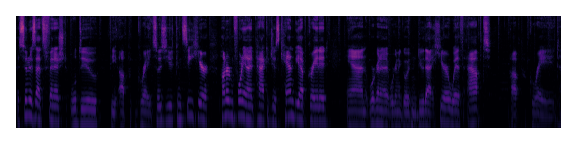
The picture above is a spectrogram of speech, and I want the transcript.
As soon as that's finished, we'll do the upgrade. So as you can see here, 149 packages can be upgraded, and we're gonna we're gonna go ahead and do that here with apt upgrade.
